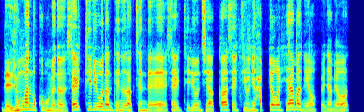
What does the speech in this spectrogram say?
내용만 놓고 보면은 셀티리온한테는 악재인데 셀티리온 제약과 셀티리온이 합병을 해야만 해요. 왜냐면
